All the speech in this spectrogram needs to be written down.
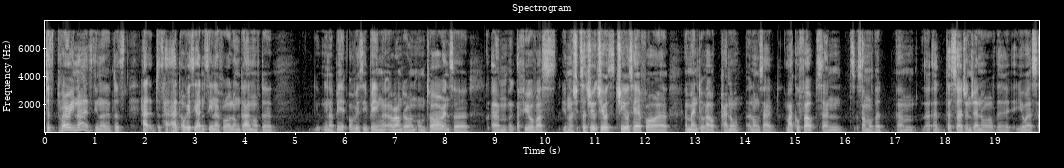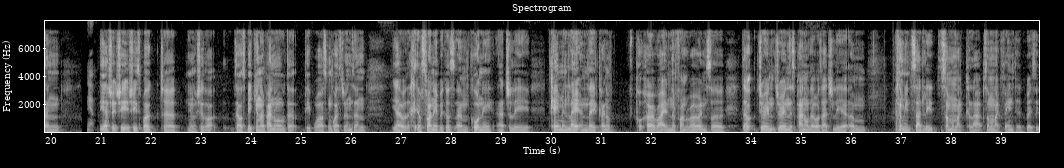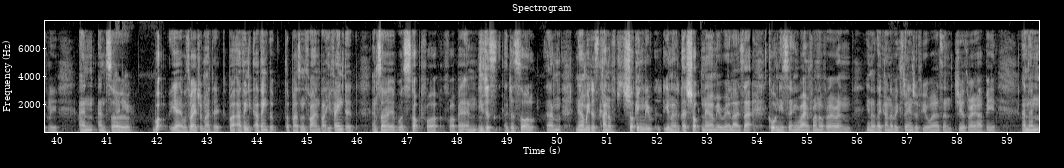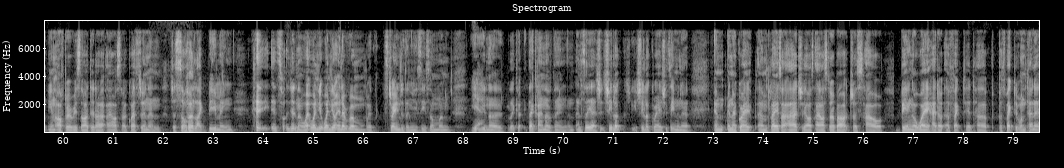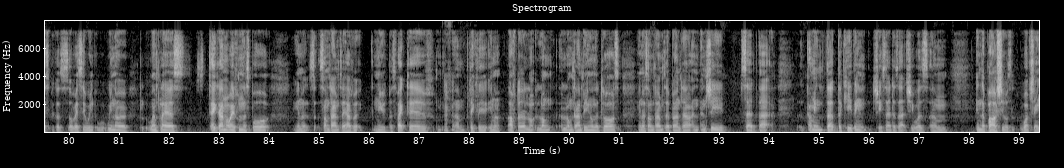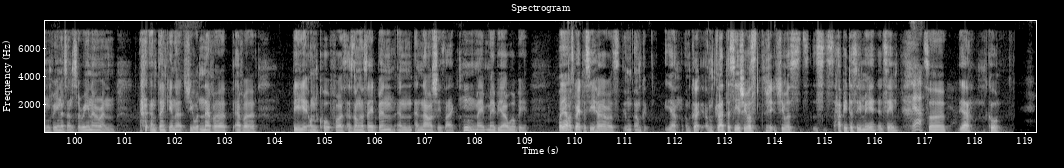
just very nice. You know, just had just had obviously hadn't seen her for a long time after you know be, obviously being around her on, on tour and so um, a few of us, you know, she, so she, she was she was here for a, a, mental health panel alongside Michael Phelps and some of the um, uh, the Surgeon General of the U.S. and yeah, yeah, she she, she spoke to you know she was, they were speaking on a panel that people were asking questions and yeah, it was funny because um, Courtney actually came in late and they kind of put her right in the front row and so there, during during this panel there was actually a, um I mean, sadly, someone like collapsed, someone like fainted, basically, and and so oh what? Yeah, it was very dramatic. But I think I think the the person's fine, but he fainted, and so it was stopped for for a bit, and he just I just saw um, Naomi just kind of shockingly, you know, a shocked Naomi realized that Courtney's sitting right in front of her, and you know they kind of exchanged a few words, and she was very happy. And then, you know, after it restarted, I, I asked her a question and just saw her like beaming it's you know when you when you're in a room with strangers and you see someone you, yeah. you know like that kind of thing and, and so yeah she, she, looked she looked great she seemed in a in, in a great um, place I, actually asked, I asked her about just how being away had affected her perspective on tennis because obviously we we know when players take time away from the sport you know sometimes they have a new perspective mm-hmm. um, particularly you know after a long, long a long time being on the tours you know sometimes they're burnt out and, and she said that. I mean, the the key thing she said is that she was um, in the past she was watching Venus and Serena and and thinking that she would never ever be on court for as, as long as they'd been, and and now she's like, hmm, maybe, maybe I will be. But yeah, it was great to see her. was, I'm, yeah, I'm glad, I'm glad to see she was she, she was happy to see me. It seemed. Yeah. So yeah, cool.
